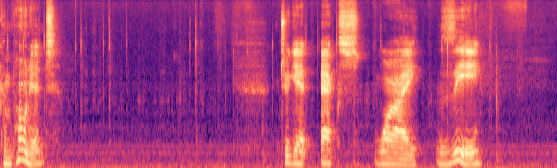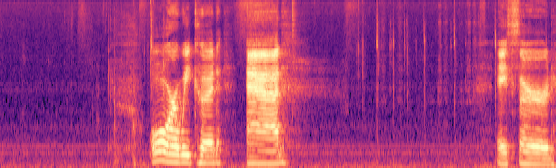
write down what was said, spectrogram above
component to get x, y, z. Or we could add a third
